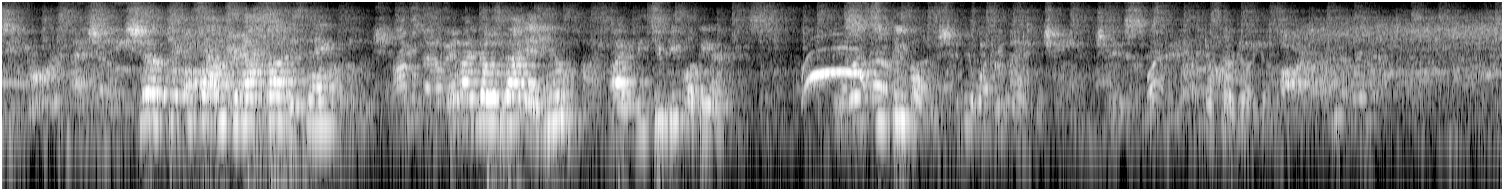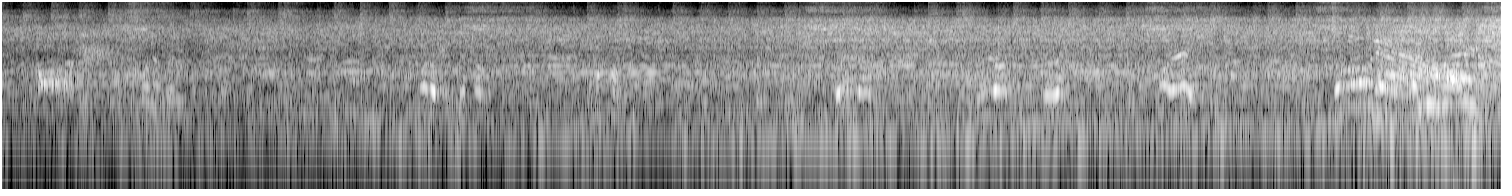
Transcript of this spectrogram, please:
To your check this out. Who can help fund this thing? Everybody knows about it. You? All right, we need two people up here. Where's two people? Dramatic change. This is the Hi, hi, hi. Get high.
